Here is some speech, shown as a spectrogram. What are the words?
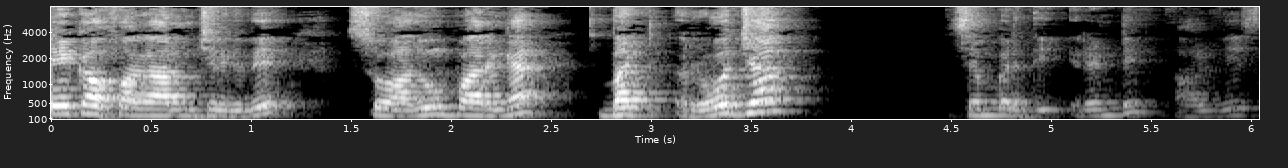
டேக் ஆஃப் ஆக ஆரம்பிச்சிருக்குது. ஸோ அதுவும் பாருங்க. பட் ரோஜா செம்பருத்தி ரெண்டு ஆல்வேஸ்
